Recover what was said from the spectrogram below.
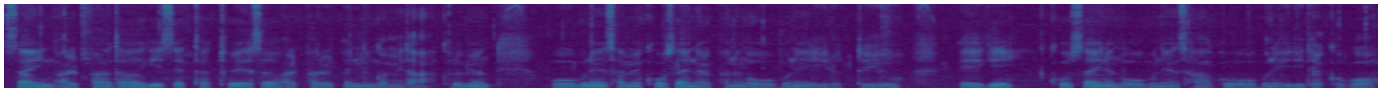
사인 알파 더하기 세타 2에서 알파를 뺏는 겁니다. 그러면 5분의 3의 코사인 알파는 5분의 2 루트 u 빼기 코사인은 5분의 4고 5분의 1이 될 거고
